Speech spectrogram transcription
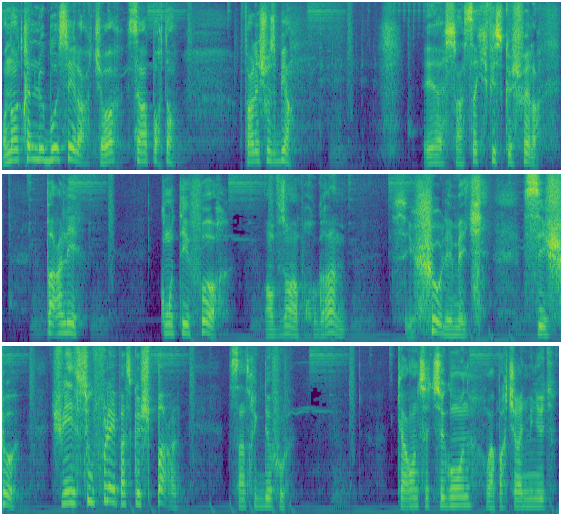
on est en train de le bosser, là, tu vois. C'est important. Faire les choses bien. Et euh, c'est un sacrifice que je fais, là parler, compter fort en faisant un programme, c'est chaud les mecs. C'est chaud. Je suis essoufflé parce que je parle. C'est un truc de fou. 47 secondes, on va partir une minute.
